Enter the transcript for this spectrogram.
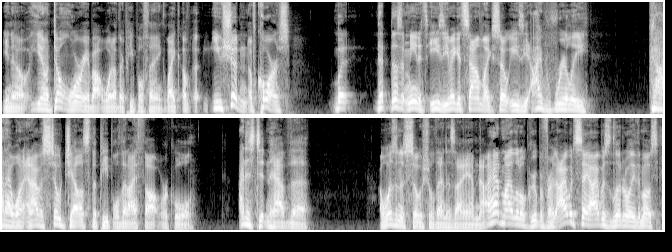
you know you know don't worry about what other people think. Like uh, you shouldn't, of course, but that doesn't mean it's easy. You make it sound like so easy. I really, God, I want, and I was so jealous of the people that I thought were cool. I just didn't have the. I wasn't as social then as I am now. I had my little group of friends. I would say I was literally the most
